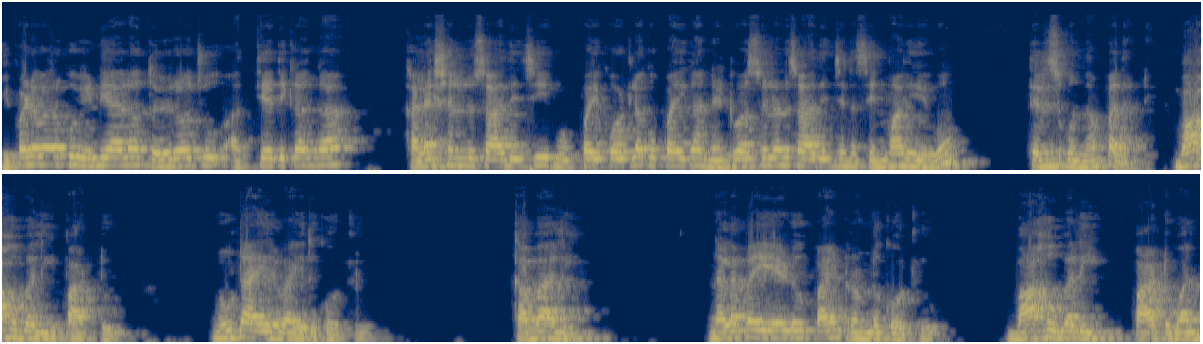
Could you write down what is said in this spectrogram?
ఇప్పటి వరకు ఇండియాలో తొలి రోజు అత్యధికంగా కలెక్షన్లు సాధించి ముప్పై కోట్లకు పైగా నెట్ వసూలను సాధించిన సినిమాలు ఏవో తెలుసుకుందాం పదండి. బాహుబలి పార్ట్ టూ నూట ఇరవై ఐదు కోట్లు. కబాలి నలభై ఏడు పాయింట్ రెండు కోట్లు. బాహుబలి పార్ట్ వన్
